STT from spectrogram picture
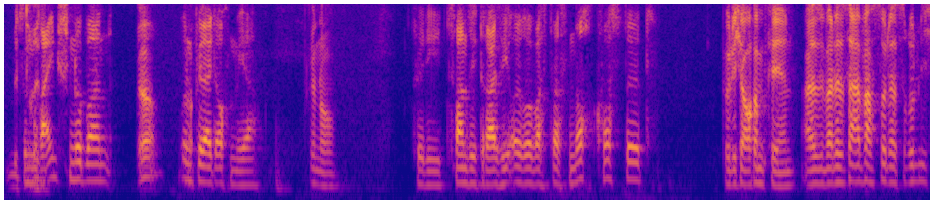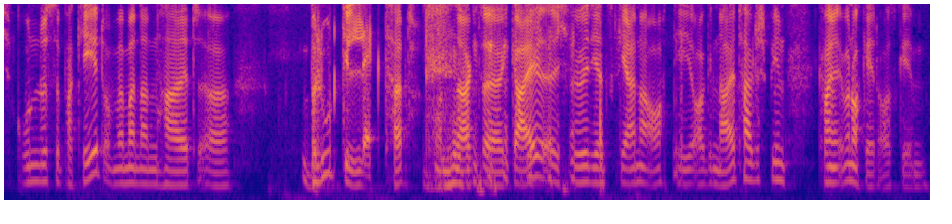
mit Zum drin. Reinschnuppern ja, und ja. vielleicht auch mehr. Genau. Für die 20, 30 Euro, was das noch kostet, würde ich auch empfehlen. Also, weil das ist einfach so das rundeste Paket und wenn man dann halt äh, Blut geleckt hat und sagt, äh, geil, ich will jetzt gerne auch die Originalteile spielen, kann man ja immer noch Geld ausgeben.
